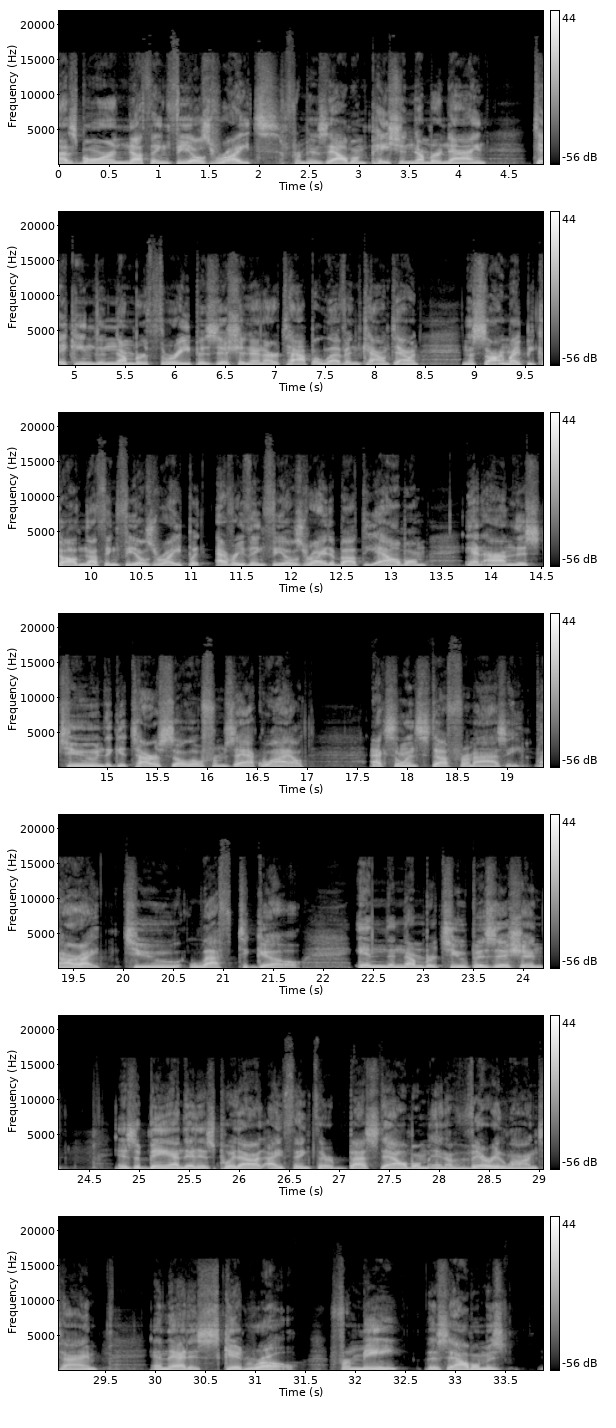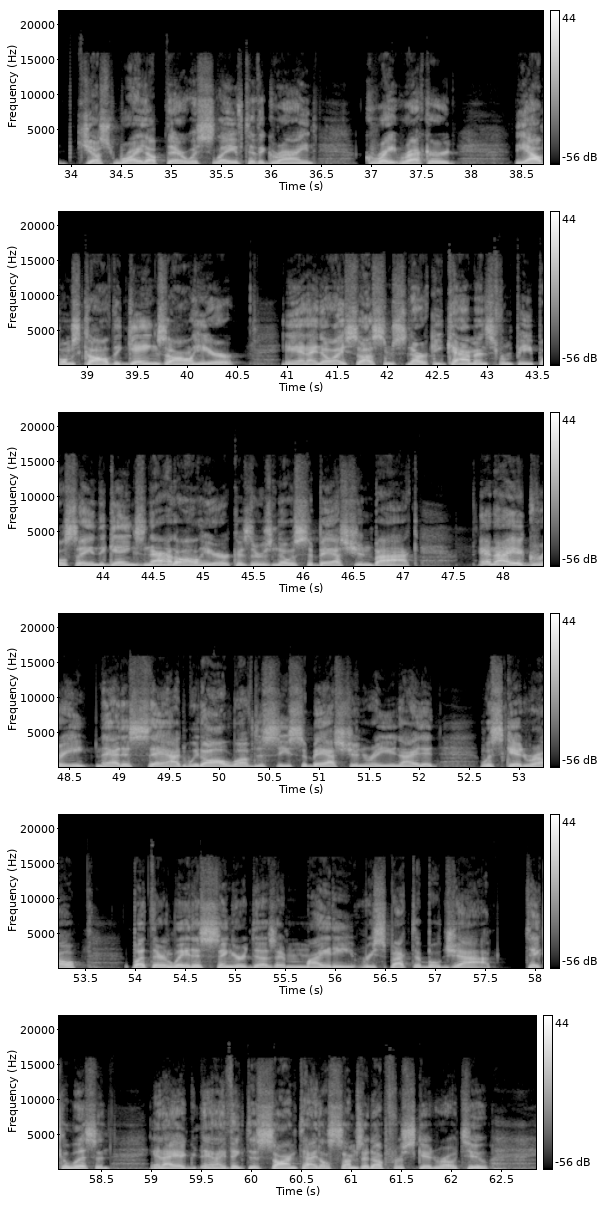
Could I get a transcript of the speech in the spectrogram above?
Ozzy Osbourne, Nothing Feels Right from his album Patient Number 9, taking the number 3 position in our top 11 countdown. And the song might be called Nothing Feels Right, but everything feels right about the album. And on this tune, the guitar solo from Zakk Wylde. Excellent stuff from Ozzy. All right, two left to go. In the number two position is a band that has put out, I think, their best album in a very long time, and that is Skid Row. For me, this album is just right up there with Slave to the Grind. Great record. The album's called The Gang's All Here. And I know I saw some snarky comments from people saying the gang's not all here because there's no Sebastian Bach. And I agree. That is sad. We'd all love to see Sebastian reunited with Skid Row. But their latest singer does a mighty respectable job. Take a listen. And I and I think this song title sums it up for Skid Row too.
